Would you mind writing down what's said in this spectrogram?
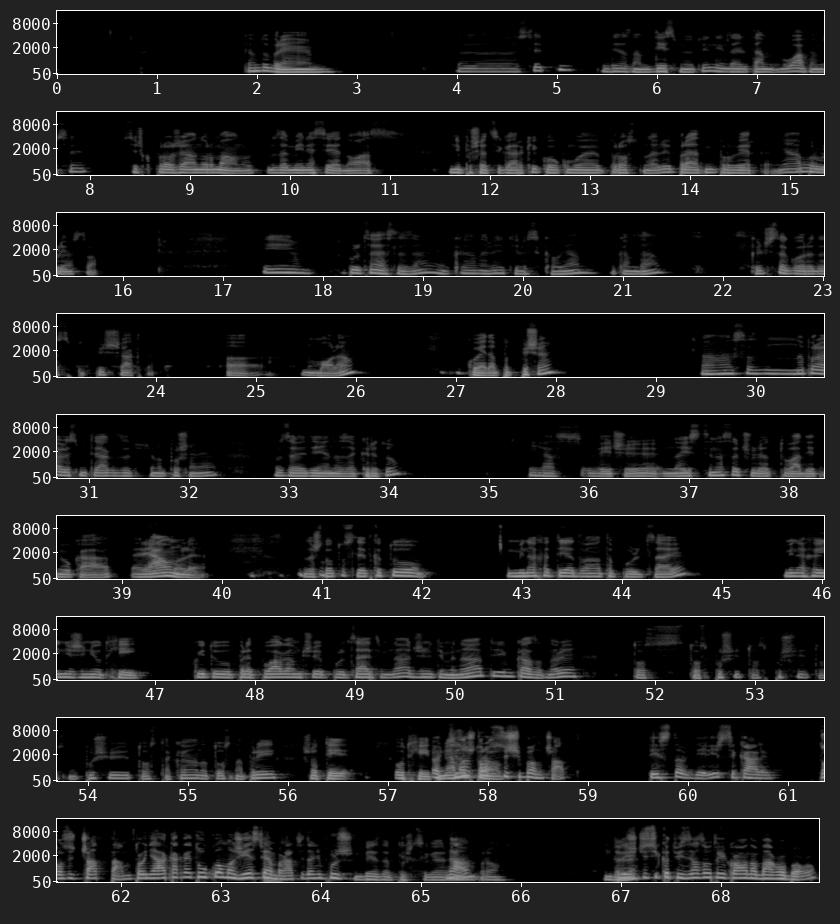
Към добре. Е, След, да знам, 10 минути, ни дали там лафим се, всичко продължава нормално. За мен е все едно, аз не пуша цигарки, колко му е просто, нали, правят ми проверка. Няма проблем с това. И полицая слеза и вика, нали, ти ли си Калян? Викам, да. Качи се горе да си подпишеш акта. А, моля. Кое да подпиша? А, с, направили сме те акт за тютюнопушене в заведение на закрито. И аз вече наистина се чудя това дет ми окажат. Реално ли е? Защото след като минаха тия двамата полицаи, минаха и ни жени от Хей, които предполагам, че полицаите минават, жените минават и им казват, нали, то, с- то спуши, то спуши, то с не пуши, то с така, на то с напрей, защото те от Хейто А нямат защо право. си шибан чат? Те са видели се кали. Този чат там, той няма как да е толкова мъжествен, брат, и да ни пуши. Без да пуши цигари, Да. право. Да, Виж, ти си като изляза от реклама на Бароборо.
